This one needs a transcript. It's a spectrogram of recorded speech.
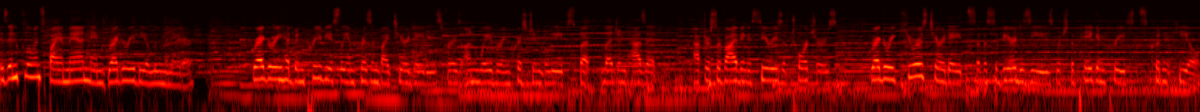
is influenced by a man named Gregory the Illuminator. Gregory had been previously imprisoned by Tiridates for his unwavering Christian beliefs, but legend has it, after surviving a series of tortures, Gregory cures Tiridates of a severe disease which the pagan priests couldn't heal.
